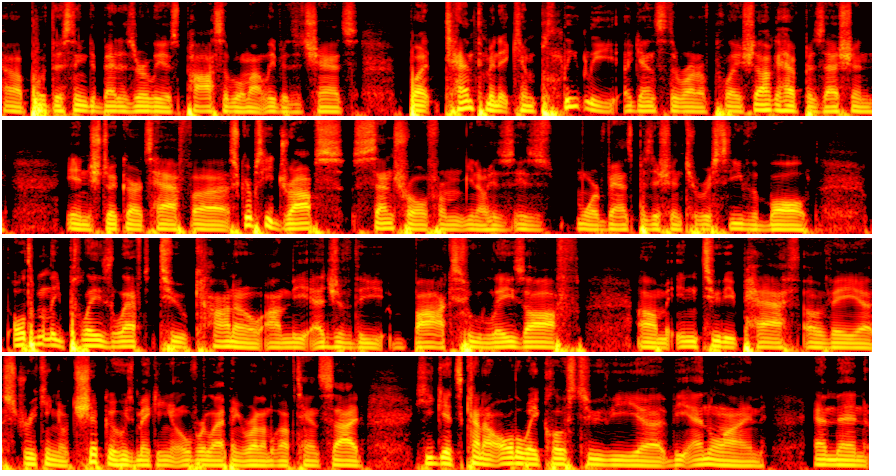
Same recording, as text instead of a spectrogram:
uh, put this thing to bed as early as possible, not leave it a chance. But 10th minute, completely against the run of play. Schalke have possession in Stuttgart's half. Uh, Skrzybski drops central from you know his his more advanced position to receive the ball. Ultimately, plays left to Kano on the edge of the box, who lays off um, into the path of a uh, streaking Oczipka, who's making an overlapping run on the left hand side. He gets kind of all the way close to the uh, the end line and then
